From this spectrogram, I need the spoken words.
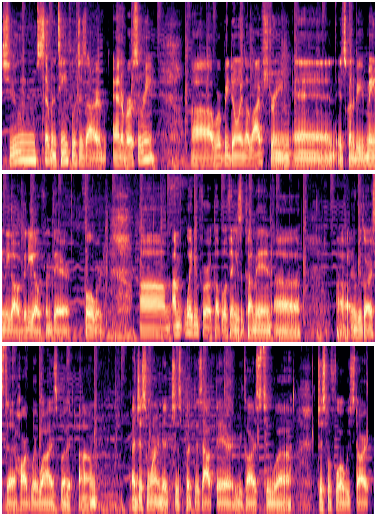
June 17th, which is our anniversary, uh, we'll be doing a live stream, and it's going to be mainly all video from there forward. Um, I'm waiting for a couple of things to come in uh, uh, in regards to hardware wise, but um, I just wanted to just put this out there in regards to uh, just before we start.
